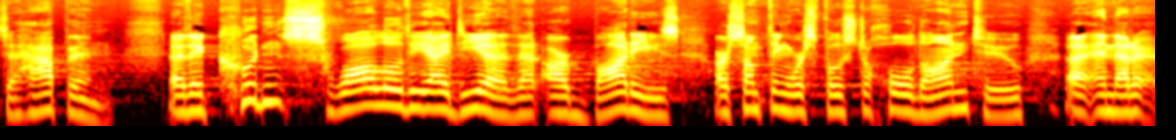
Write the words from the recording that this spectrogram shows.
to happen. Uh, they couldn't swallow the idea that our bodies are something we're supposed to hold on to uh, and, that are,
